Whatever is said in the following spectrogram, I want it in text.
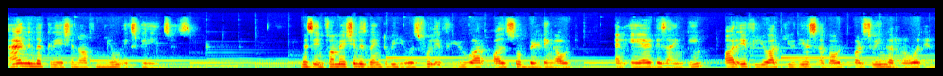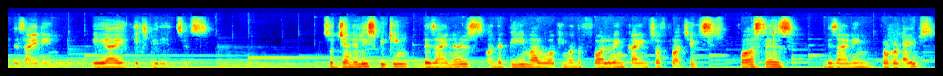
and in the creation of new experiences. This information is going to be useful if you are also building out an AI design team or if you are curious about pursuing a role in designing AI experiences. So, generally speaking, designers on the team are working on the following kinds of projects. First is designing prototypes.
